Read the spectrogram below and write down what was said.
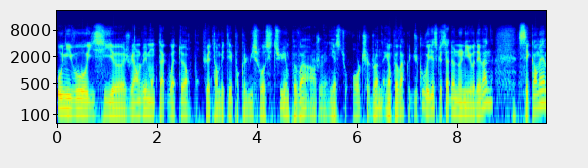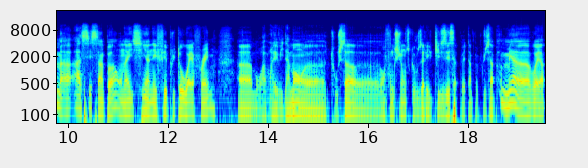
au niveau ici, euh, je vais enlever mon tag water pour plus être embêté pour que lui soit aussi dessus. Et on peut voir, alors je vais yes to all children, et on peut voir que du coup, vous voyez ce que ça donne au niveau des vannes. C'est quand même euh, assez sympa. On a ici un effet plutôt wireframe. Euh, bon, après évidemment, tout ça, en fonction de ce que vous allez utiliser, ça peut être un peu plus sympa. Mais voilà,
